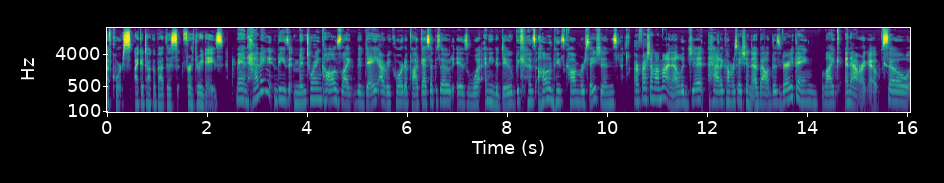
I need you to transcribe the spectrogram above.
Of course, I could talk about this for three days. Man, having these mentoring calls like the day I record a podcast episode is what I need to do because all of these conversations are fresh on my mind. I legit had a conversation about this very thing like an hour ago. So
